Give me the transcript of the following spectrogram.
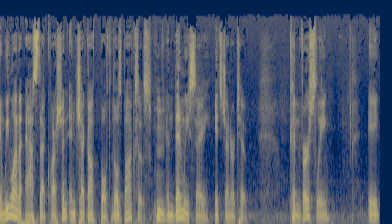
And we want to ask that question and check off both of those boxes. Hmm. And then we say it's generative. Conversely, a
